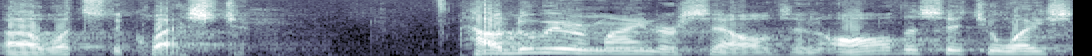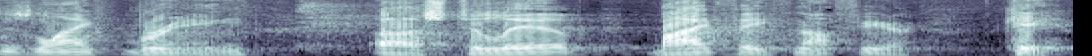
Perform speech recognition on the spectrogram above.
uh, what's the question? How do we remind ourselves in all the situations life bring us to live by faith, not fear? Okay.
